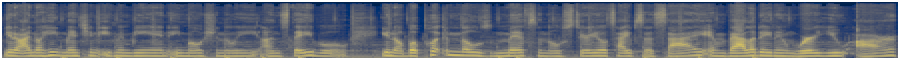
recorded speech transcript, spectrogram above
you know, I know he mentioned even being emotionally unstable, you know, but putting those myths and those stereotypes aside and validating where you are,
